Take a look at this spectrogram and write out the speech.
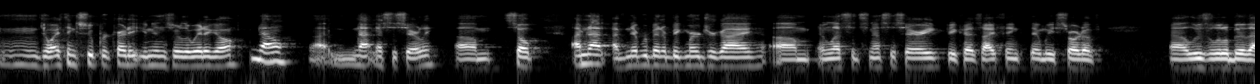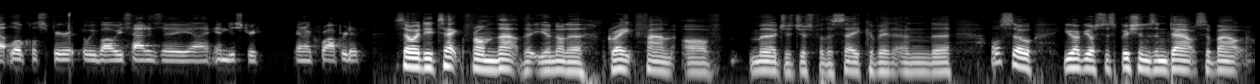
Mm, do I think super credit unions are the way to go? No, uh, not necessarily. Um, so I'm not. I've never been a big merger guy um, unless it's necessary because I think then we sort of uh, lose a little bit of that local spirit that we've always had as a uh, industry and a cooperative. So I detect from that that you're not a great fan of mergers just for the sake of it, and uh, also you have your suspicions and doubts about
